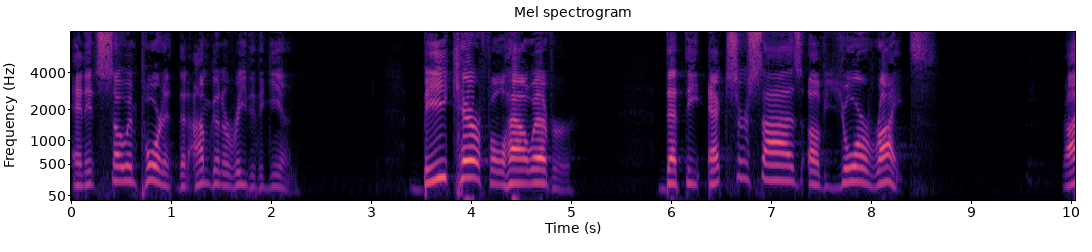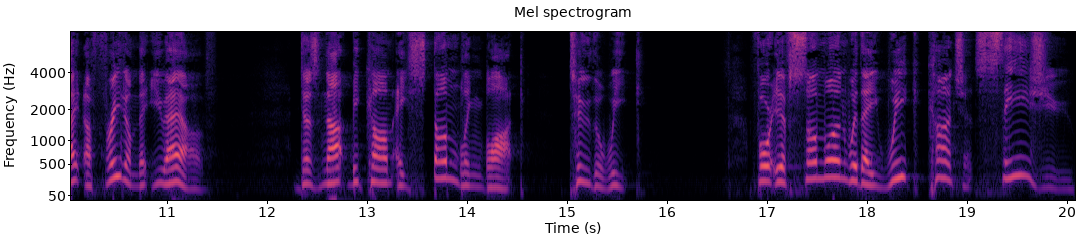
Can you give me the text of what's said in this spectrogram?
And it's so important that I'm going to read it again. Be careful, however, that the exercise of your rights, right, a freedom that you have, does not become a stumbling block to the weak. For if someone with a weak conscience sees you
